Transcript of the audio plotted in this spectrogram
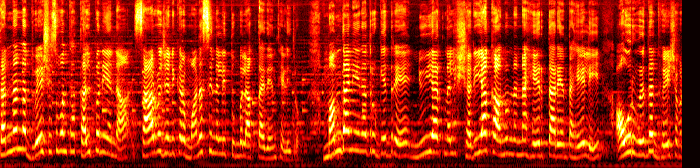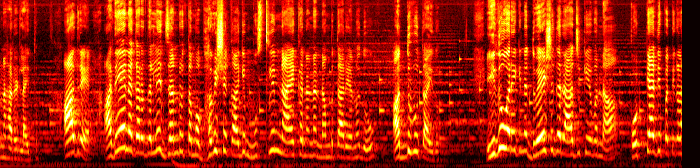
ತನ್ನನ್ನ ದ್ವೇಷಿಸುವಂತಹ ಕಲ್ಪನೆಯನ್ನ ಸಾರ್ವಜನಿಕರ ಮನಸ್ಸಿನಲ್ಲಿ ತುಂಬಲಾಗ್ತಾ ಇದೆ ಅಂತ ಹೇಳಿದರು. ಮಮ್ದಾನಿ ಏನಾದರೂ ಗೆದ್ರೆ ನ್ಯೂಯಾರ್ಕ್ನಲ್ಲಿ ಶರಿಯಾ ಕಾನೂನನ್ನ ಹೇರ್ತಾರೆ ಅಂತ ಹೇಳಿ ಅವ್ರ ವಿರುದ್ಧ ದ್ವೇಷವನ್ನು ಹರಡಲಾಯಿತು. ಆದರೆ ಅದೇ ನಗರದಲ್ಲಿ ಜನರು ತಮ್ಮ ಭವಿಷ್ಯಕ್ಕಾಗಿ ಮುಸ್ಲಿಂ ನಾಯಕನನ್ನ ನಂಬುತ್ತಾರೆ ಅನ್ನೋದು ಅದ್ಭುತ ಇದು. ಇದುವರೆಗಿನ ದ್ವೇಷದ ರಾಜಕೀಯವನ್ನ ಕೋಟ್ಯಾಧಿಪತಿಗಳ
